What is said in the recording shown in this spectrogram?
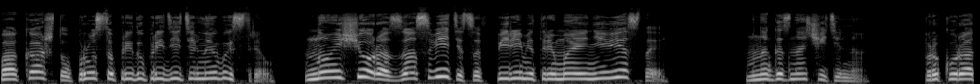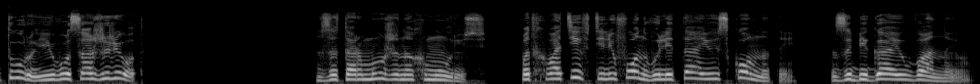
Пока что просто предупредительный выстрел. Но еще раз засветится в периметре моей невесты. Многозначительно. Прокуратура его сожрет. Заторможенно хмурюсь. Подхватив телефон, вылетаю из комнаты. Забегаю в ванную.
